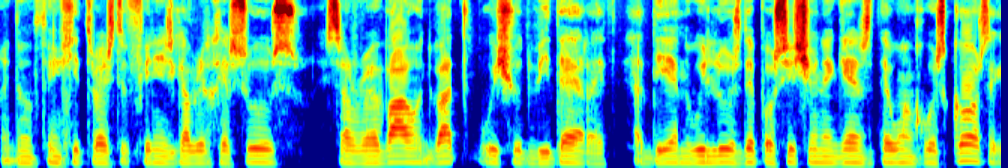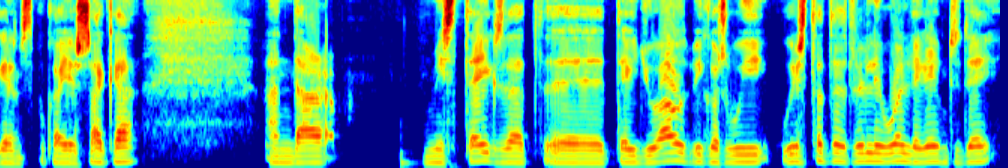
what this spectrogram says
I don't think he tries to finish Gabriel Jesus. It's a rebound, but we should be there. At the end, we lose the position against the one who scores, against Bukayo Saka. And there are mistakes that uh, take you out because we, we started really well the game today.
